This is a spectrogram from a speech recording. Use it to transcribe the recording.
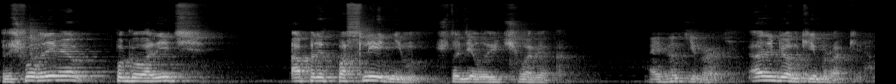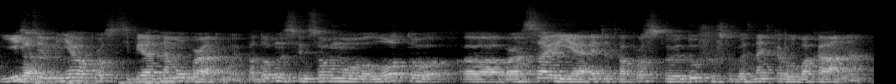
Пришло время поговорить о предпоследнем, что делает человек, А ребенки и братья. о ребенке и браке. Есть Да. у меня вопрос к тебе одному, брат мой. Подобно свинцовому лоту, э, бросаю я этот вопрос в твою душу, чтобы знать, как глубока она.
